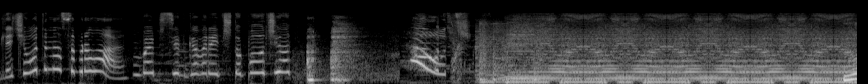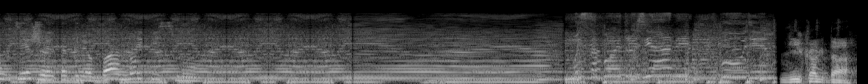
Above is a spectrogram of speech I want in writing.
для чего ты нас собрала? Бэбсит говорит, что получила... Ауч! Ну где же это гребаное письмо? Мы с тобой друзьями будем. Никогда.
